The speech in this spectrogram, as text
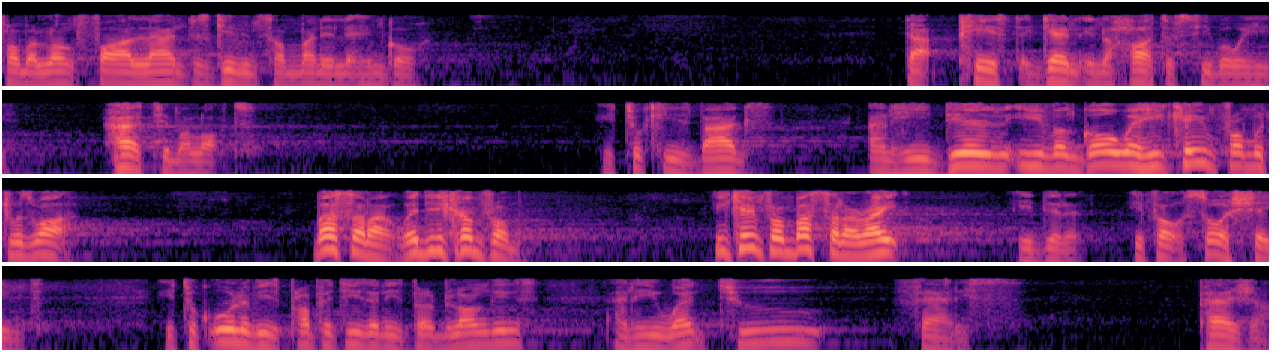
from a long far land, just give him some money, and let him go. That pierced again in the heart of Sibawayhi, hurt him a lot. He took his bags and he didn't even go where he came from, which was what? Basra. Where did he come from? He came from Basra, right? He didn't. He felt so ashamed. He took all of his properties and his belongings and he went to Faris, Persia.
